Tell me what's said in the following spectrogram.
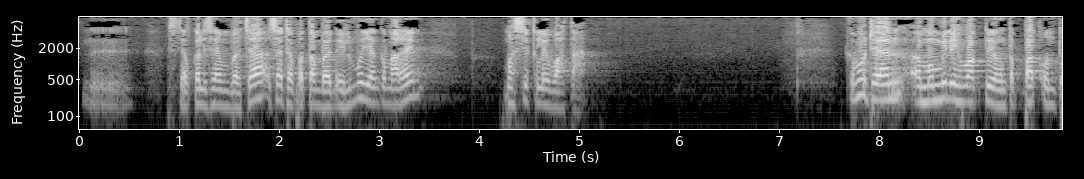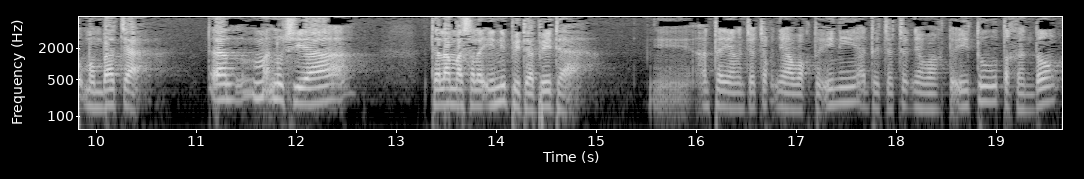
Nah, setiap kali saya membaca, saya dapat tambahan ilmu yang kemarin masih kelewatan. Kemudian eh, memilih waktu yang tepat untuk membaca. Dan manusia dalam masalah ini beda-beda. Ada yang cocoknya waktu ini, ada cocoknya waktu itu, tergantung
